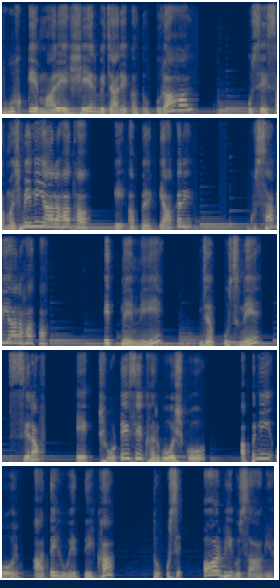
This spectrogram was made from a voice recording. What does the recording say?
भूख के मारे शेर बेचारे का तो बुरा हाल। उसे समझ में नहीं आ रहा था कि अब वह क्या करे। गुस्सा भी आ रहा था। इतने में जब उसने सिर्फ़ एक छोटे से खरगोश को अपनी ओर आते हुए देखा तो उसे और भी गुस्सा आ गया।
